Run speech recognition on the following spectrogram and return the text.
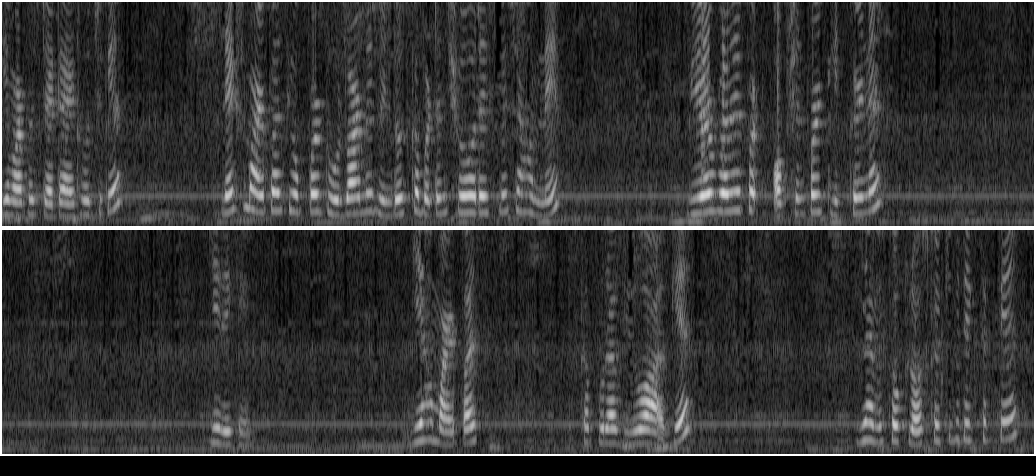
ये हमारे पास डाटा ऐड हो चुके हैं। नेक्स्ट हमारे पास ये ऊपर टूल बार में विंडोज़ का बटन शो हो रहा है। इसमें से हमने वियर वाले पर ऑप्शन पर क्लिक करना है। ये देखें। ये हमारे पास इसका पूरा व्यू आ गया। ये हम इसको क्लोज करके भी देख सकते हैं।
